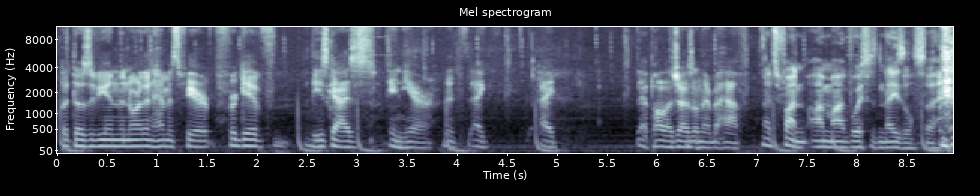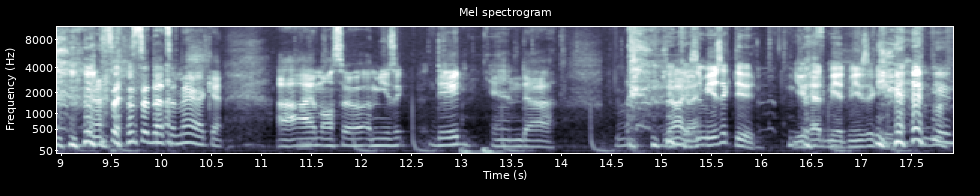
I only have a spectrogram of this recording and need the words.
but those of you in the Northern Hemisphere, forgive these guys in here. I, I, I apologize on their behalf. That's fun. I'm, my voice is nasal, so so, so that's American. Uh, I'm also a music dude, and uh, Yeah, he's a music dude. you had me at music. dude.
